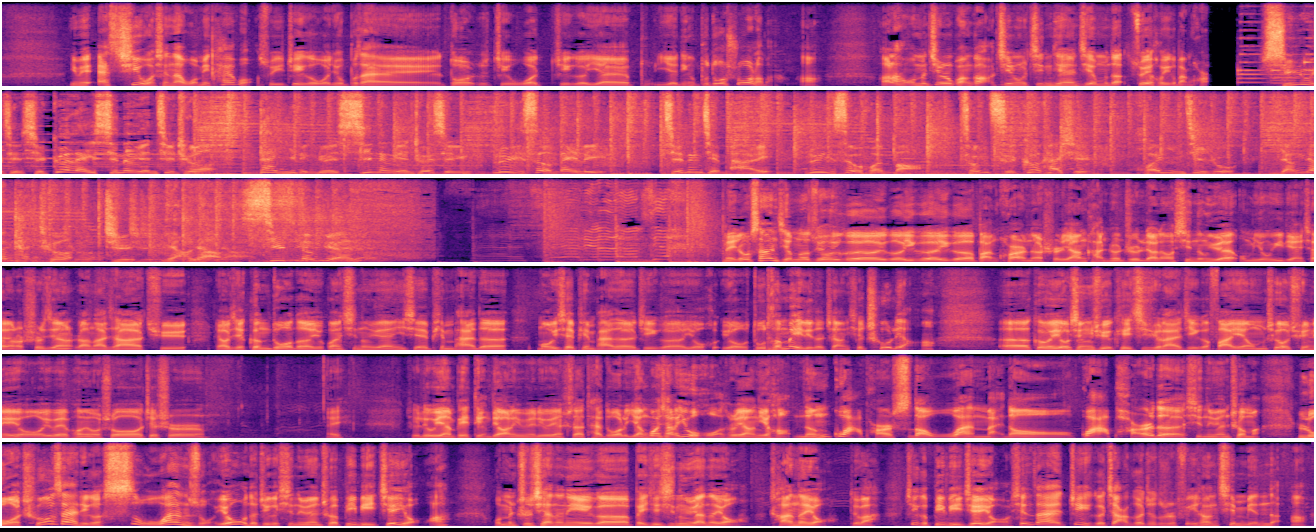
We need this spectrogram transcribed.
因为 S 七我现在我没开过，所以这个我就不再多，这我这个也不也那个不多说了吧啊。好了，我们进入广告，进入今天节目的最后一个板块，深入解析各类新能源汽车，带你领略新能源车型绿色魅力，节能减排，绿色环保，从此刻开始。欢迎进入杨洋侃车之聊聊新能源。每周三节目的最后一个一个一个一个板块呢，是杨侃车之聊聊新能源。我们用一点小小的时间，让大家去了解更多的有关新能源一些品牌的某一些品牌的这个有有独特魅力的这样一些车辆啊。呃，各位有兴趣可以继续来这个发言。我们车友群里有一位朋友说，这是，这留言被顶掉了，因为留言实在太多了。阳光下的诱惑，他说：“杨你好，能挂牌四到五万买到挂牌的新能源车吗？裸车在这个四五万左右的这个新能源车比比皆有啊。我们之前的那个北汽新能源的有，长安的有，对吧？这个比比皆有。现在这个价格这都是非常亲民的啊。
